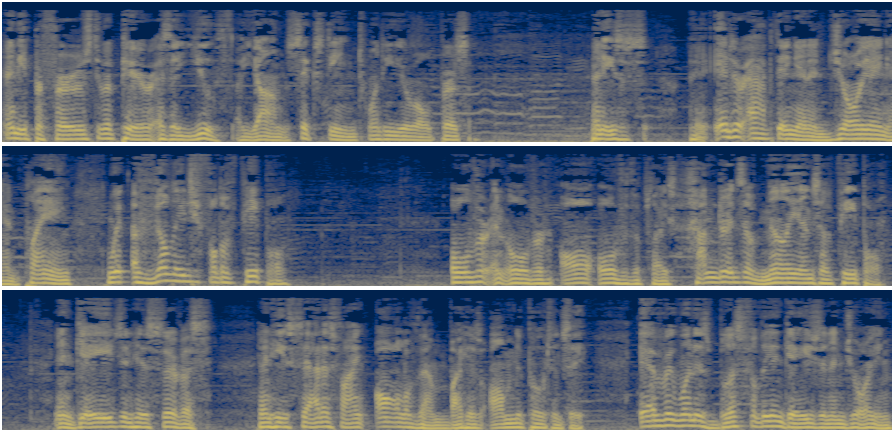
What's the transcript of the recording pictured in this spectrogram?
And he prefers to appear as a youth, a young 16, 20 year old person. And he's interacting and enjoying and playing with a village full of people over and over, all over the place. Hundreds of millions of people engaged in his service, and he's satisfying all of them by his omnipotency. Everyone is blissfully engaged and enjoying.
